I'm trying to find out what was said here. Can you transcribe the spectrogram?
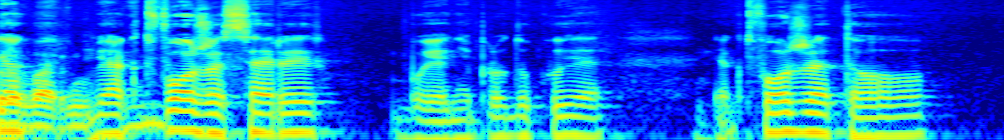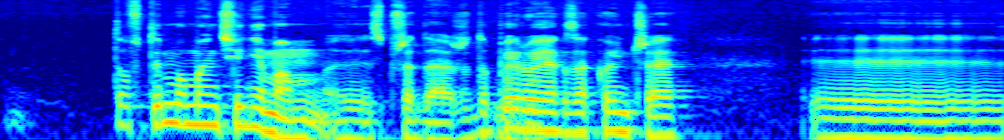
jak, jak tworzę sery, bo ja nie produkuję, jak tworzę, to, to w tym momencie nie mam y, sprzedaży. Dopiero Mhm. jak zakończę y,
